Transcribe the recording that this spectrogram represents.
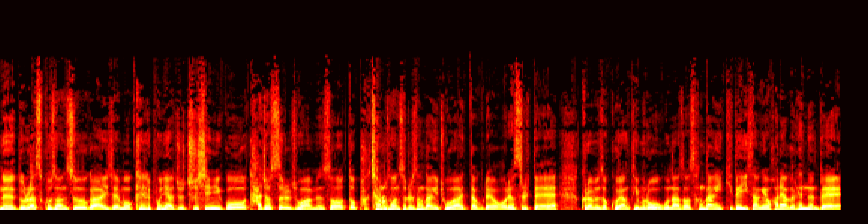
네, 놀라스코 선수가 이제 뭐 캘리포니아주 출신이고 다저스를 좋아하면서 또 박찬호 선수를 상당히 좋아했다 그래요 어렸을 때 그러면서 고향 팀으로 오고 나서 상당히 기대 이상의 활약을 했는데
